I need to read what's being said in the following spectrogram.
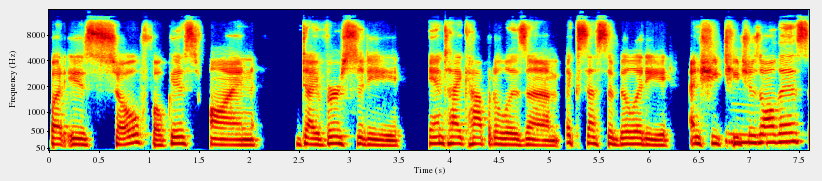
but is so focused on diversity, anti capitalism, accessibility. And she teaches mm. all this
